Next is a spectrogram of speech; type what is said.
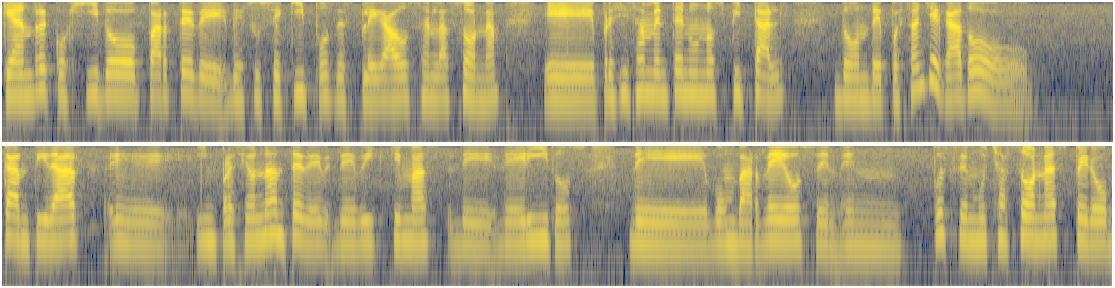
que han recogido parte de, sus equipos desplegados en la zona, eh, precisamente en un hospital donde pues han llegado cantidad eh, impresionante de, víctimas, de, heridos, de bombardeos en, pues en muchas zonas, pero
